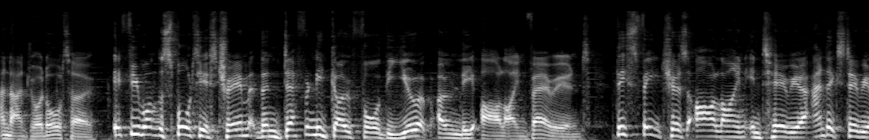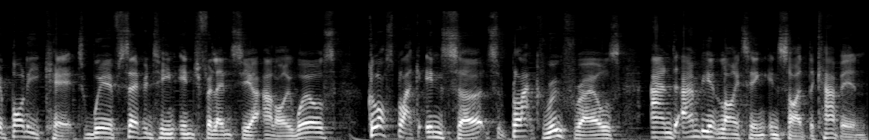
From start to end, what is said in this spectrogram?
and Android Auto. If you want the sportiest trim then definitely go for the Europe only R-Line variant. This features R-Line interior and exterior body kit with 17 inch Valencia alloy wheels, gloss black inserts, black roof rails and ambient lighting inside the cabin.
